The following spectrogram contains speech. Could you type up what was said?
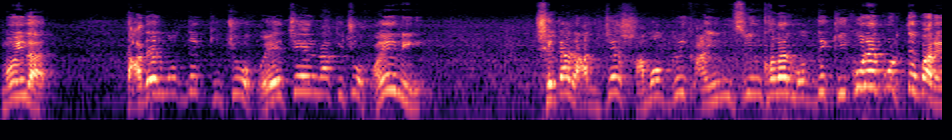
মহিলার, তাদের মধ্যে কিছু হয়েছে না কিছু হয়নি, সেটা রাজ্যের সামগ্রিক আইন শৃঙ্খলার মধ্যে কি করে পড়তে পারে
